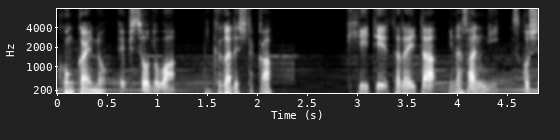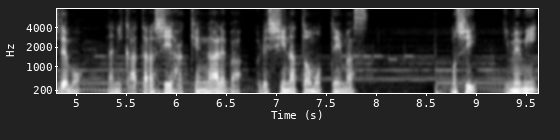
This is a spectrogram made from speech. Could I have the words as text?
今回のエピソードはいかがでしたか？聞いていただいた皆さんに少しでも何か新しい発見があれば嬉しいなと思っています。もし、夢見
